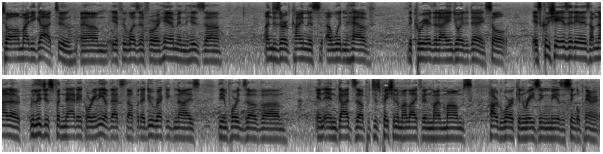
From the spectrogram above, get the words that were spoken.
to Almighty God too. Um, if it wasn't for Him and His uh, undeserved kindness, I wouldn't have the career that I enjoy today. So, as cliche as it is, I'm not a religious fanatic or any of that stuff, but I do recognize the importance of um, and, and God's uh, participation in my life and my mom's hard work in raising me as a single parent.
